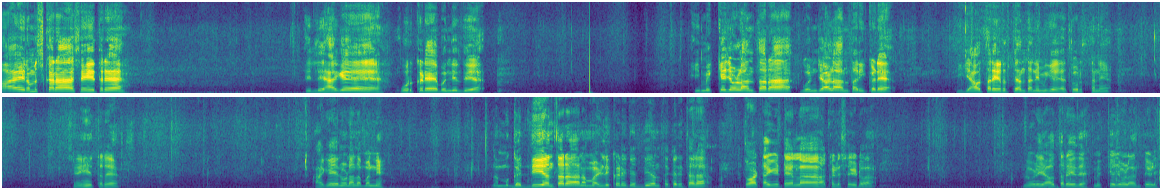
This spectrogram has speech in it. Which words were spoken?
ಹಾಯ್, ನಮಸ್ಕಾರ ಸ್ನೇಹಿತರೆ. ಇಲ್ಲಿ ಹಾಗೆ ಊರ ಕಡೆ ಬಂದಿದ್ದೆ. ಈ ಮೆಕ್ಕೆಜೋಳ ಅಂತಾರ, ಗೊಂಜಾಳ ಅಂತಾರೆ ಈ ಕಡೆ. ಈಗ ಯಾವ ಥರ ಇರುತ್ತೆ ಅಂತ ನಿಮಗೆ ತೋರಿಸ್ತಾನೆ. ಸ್ನೇಹಿತರೆ, ಹಾಗೆ ನೋಡೋಣ ಬನ್ನಿ. ನಮ್ಮ ಗದ್ದಿ ಅಂತಾರ, ನಮ್ಮ ಹಳ್ಳಿ ಕಡೆ ಗದ್ದಿ ಅಂತ ಕರೀತಾರ. ತೋಟ, ಗೀಟ ಎಲ್ಲ ಆ ಕಡೆ ಸೈಡು ನೋಡಿ ಯಾವ ಥರ ಇದೆ ಮೆಕ್ಕೆಜೋಳ ಅಂತೇಳಿ.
